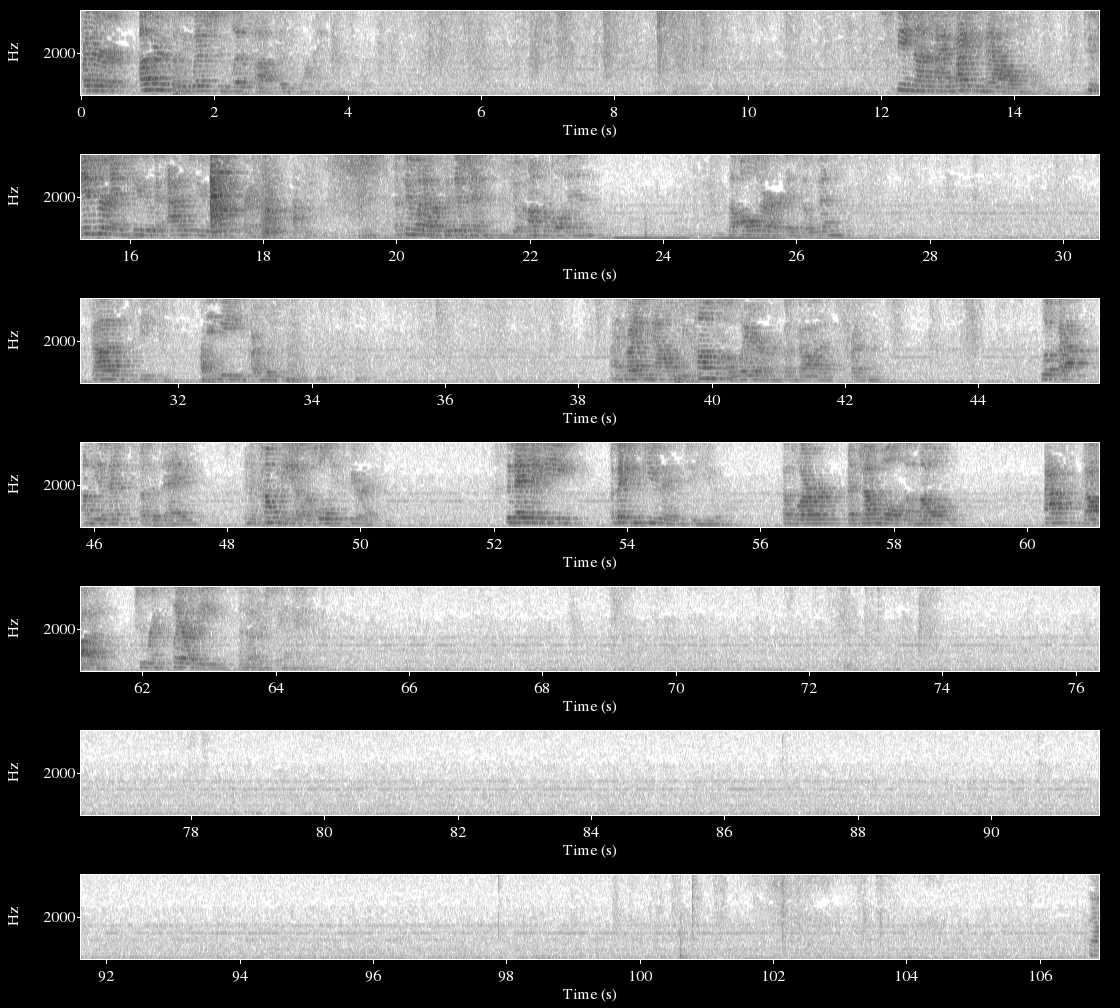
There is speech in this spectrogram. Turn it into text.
Are there others that we wish to lift up this morning? Seeing none, I invite you now to enter into an attitude of prayer. Assume whatever position you feel comfortable in. The altar is open. God, speak. We are listening. I invite you now to become aware of God's presence. Look back on the events of the day in the company of the Holy Spirit. The day may be a bit confusing to you, a blur, a jumble, a muddle. Ask God to bring clarity and understanding.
